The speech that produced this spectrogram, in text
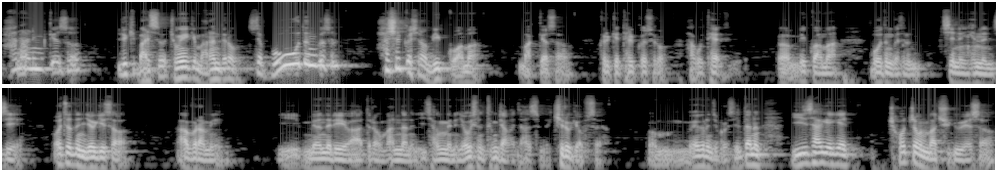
하나님께서 이렇게 말씀 종에게 말한 대로 진짜 모든 것을 하실 것이라고 믿고 아마 맡겨서 그렇게 될 것으로 하고 대, 어, 믿고 아마 모든 것을 진행했는지 어쨌든 여기서 아브라함이 이 며느리와 아들하고 만나는 이 장면은 여기서는 등장하지 않습니다. 기록이 없어요. 음, 왜 그런지 모르겠어요. 일단은 이삭에게 초점을 맞추기 위해서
